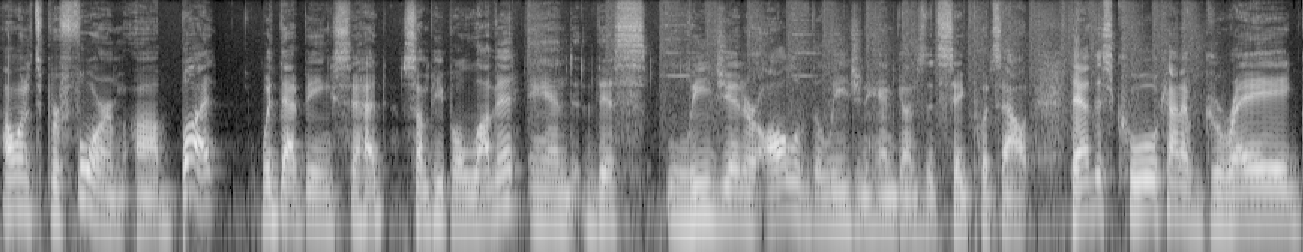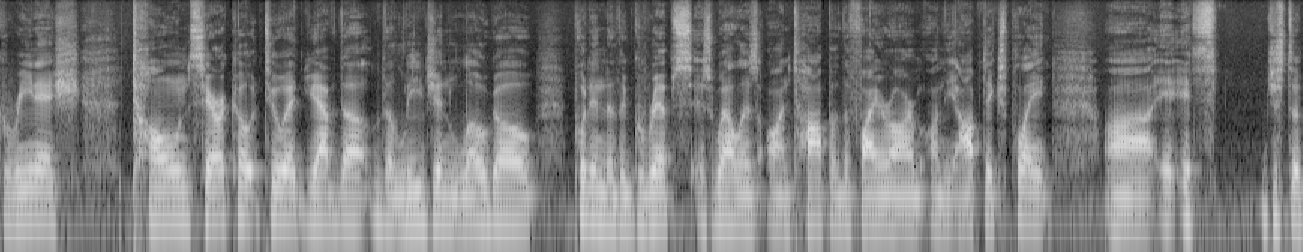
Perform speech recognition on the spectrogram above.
I want it to perform. Uh, but with that being said, some people love it, and this Legion or all of the Legion handguns that SIG puts out, they have this cool kind of gray, greenish tone Cerakote to it. You have the, the Legion logo put into the grips as well as on top of the firearm on the optics plate. Uh, it, it's just a,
